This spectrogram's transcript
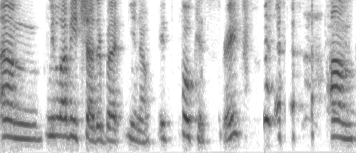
um, we love each other, but you know, it focus right. Um,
